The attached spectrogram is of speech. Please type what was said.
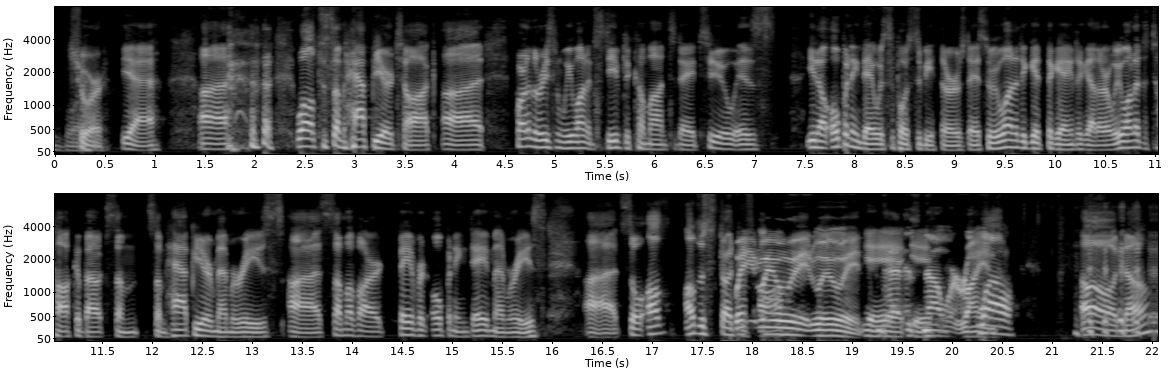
Boy. Sure. Yeah. Uh, well, to some happier talk. Uh, part of the reason we wanted Steve to come on today too is, you know, opening day was supposed to be Thursday, so we wanted to get the gang together. We wanted to talk about some some happier memories, uh, some of our favorite opening day memories. Uh, so I'll I'll just start. Wait, wait, wait, wait, wait, wait. Yeah, that yeah, is yeah. not what Ryan. Well, oh no.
